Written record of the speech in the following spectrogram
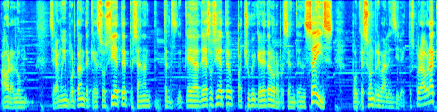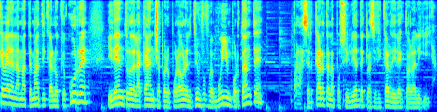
Ahora, lo, sería muy importante que esos 7, pues sean, que de esos 7, Pachuca y Querétaro representen 6, porque son rivales directos. Pero habrá que ver en la matemática lo que ocurre y dentro de la cancha, pero por ahora el triunfo fue muy importante para acercarte a la posibilidad de clasificar directo a la liguilla.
